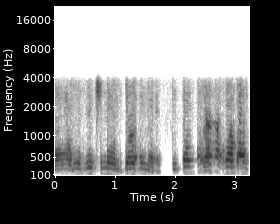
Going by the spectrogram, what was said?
é, nos últimos 12 meses. Então, todas as obras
